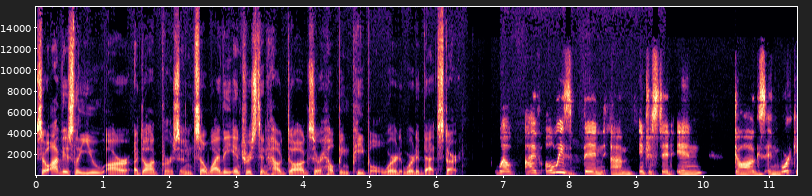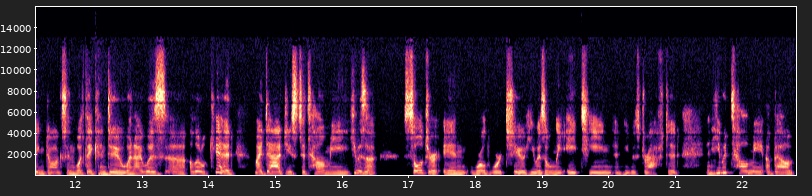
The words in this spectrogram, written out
So, obviously, you are a dog person. So, why the interest in how dogs are helping people? Where, where did that start? Well, I've always been um, interested in dogs and working dogs and what they can do. When I was uh, a little kid, my dad used to tell me he was a soldier in World War II. He was only 18 and he was drafted. And he would tell me about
